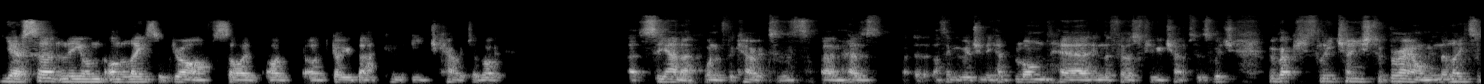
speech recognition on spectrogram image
yeah, certainly on, on later drafts, I'd, I'd, I'd go back and each character, like uh, Sienna, one of the characters, um, has uh, I think originally had blonde hair in the first few chapters, which miraculously changed to brown in the later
